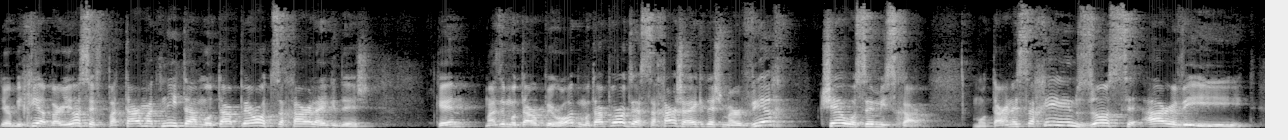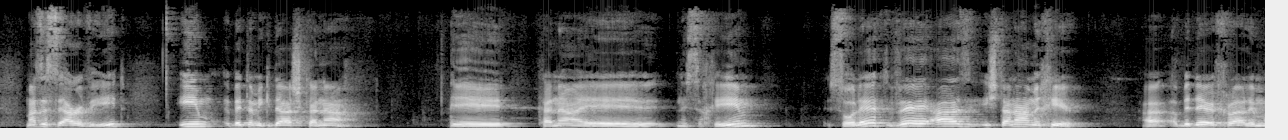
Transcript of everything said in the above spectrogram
דרבי חייא בר יוסף פטר מתניתא מותר פירות שכר על ההקדש. כן? מה זה מותר פירות? מותר פירות זה השכר שההקדש מרוויח כשהוא עושה מסחר. מותר נסכים זו שאה רביעית. מה זה שאה רביעית? אם בית המקדש קנה, אה, קנה אה, נסכים, סולת, ואז השתנה המחיר. בדרך כלל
